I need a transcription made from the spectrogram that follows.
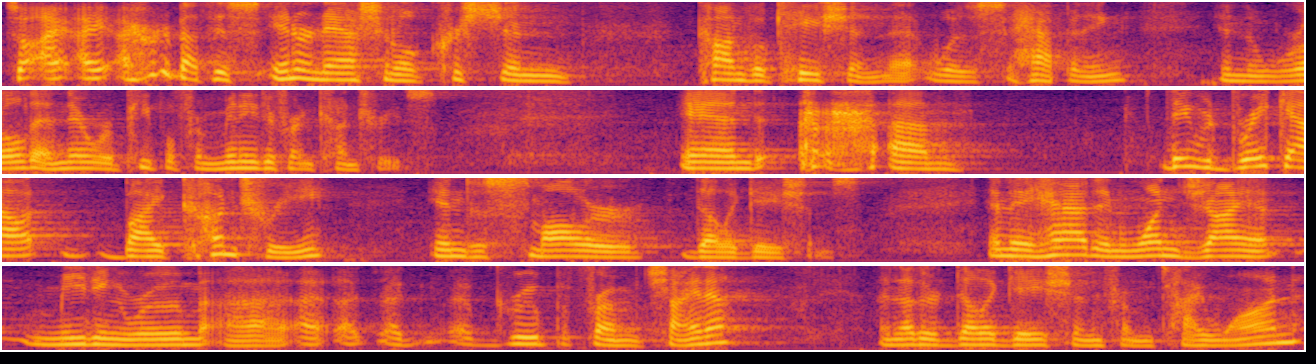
So I, I heard about this international Christian convocation that was happening in the world, and there were people from many different countries. And um, they would break out by country into smaller delegations. And they had in one giant meeting room uh, a, a, a group from China, another delegation from Taiwan,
